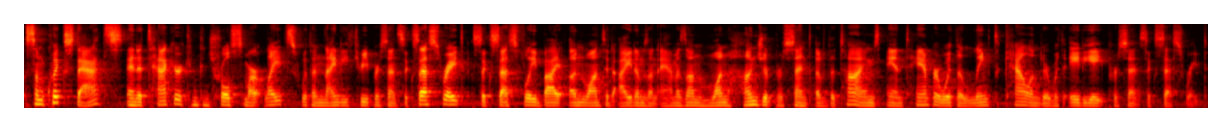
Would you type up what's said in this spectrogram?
Some quick stats an attacker can control smart lights with a 93% success rate, successfully buy unwanted items on Amazon 100% of the times, and tamper with a linked calendar with 88% success rate.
